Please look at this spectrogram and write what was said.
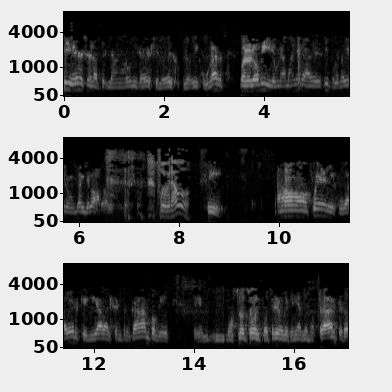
Sí, esa es la, única vez que lo vi, lo vi jugar. Bueno, lo vi de una manera de decir, porque no vieron un baile bárbaro. ¿Fue bravo? Sí. No, fue el jugador que guiaba el centro campo, que eh, mostró todo el potrero que tenía que mostrar, pero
